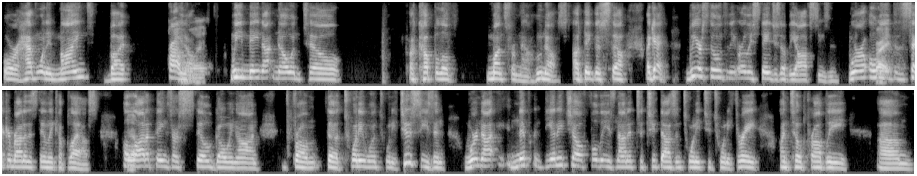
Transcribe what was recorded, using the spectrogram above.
or have one in mind, but Probably. we may not know until a couple of months from now. Who knows? I think there's still, again, we are still into the early stages of the offseason. We're only Right. into the second round of the Stanley Cup playoffs. A Yep. lot of things are still going on from the 21-22 season. We're not the NHL fully is not into 2022-23 until probably um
